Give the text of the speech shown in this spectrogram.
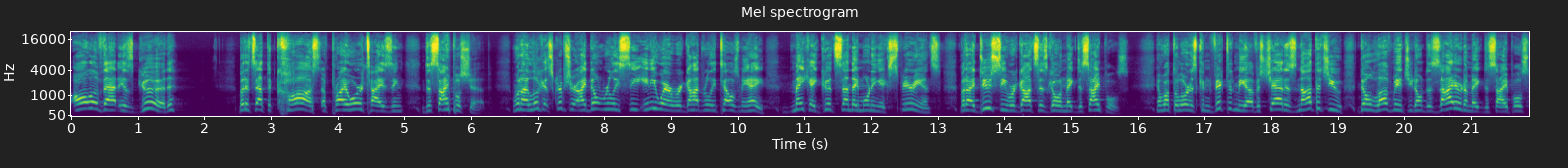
All of that is good, but it's at the cost of prioritizing discipleship. When I look at scripture, I don't really see anywhere where God really tells me, hey, make a good Sunday morning experience, but I do see where God says, go and make disciples. And what the Lord has convicted me of is, Chad, is not that you don't love me and you don't desire to make disciples,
